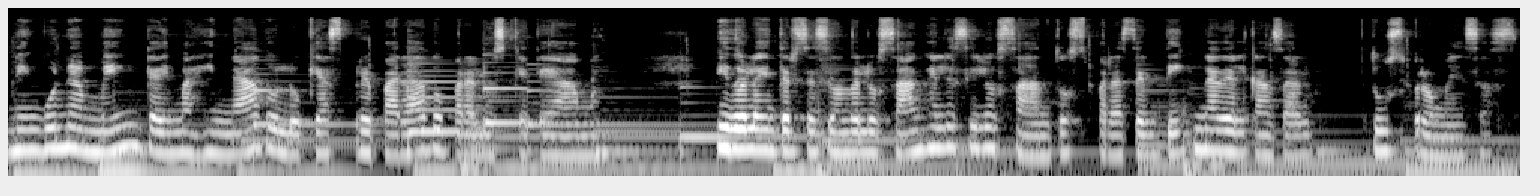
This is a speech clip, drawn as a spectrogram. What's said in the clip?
Ninguna mente ha imaginado lo que has preparado para los que te aman. Pido la intercesión de los ángeles y los santos para ser digna de alcanzar tus promesas.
